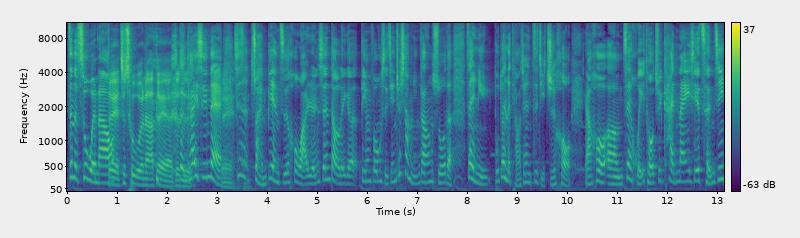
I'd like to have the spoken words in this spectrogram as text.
真的出文啊、哦！对，就出文啊！对啊，就是很开心呢。对，其实转变之后啊，人生到了一个巅峰时间，就像您刚刚说的，在你不断的挑战自己之后，然后嗯，再回头去看那一些曾经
